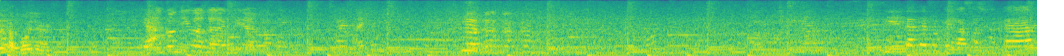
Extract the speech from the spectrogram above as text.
el apoyan. Ya, contigo está cuidado. Siéntate porque vas a sacar.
